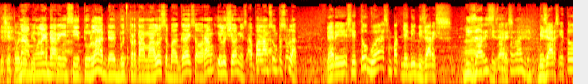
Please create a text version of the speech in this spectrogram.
di situ Nah, mulai pertama. dari situlah debut pertama lu sebagai seorang ilusionis. Apa Ya. langsung pesulap? Dari situ gue sempat jadi bizaris. Bizaris, itu bizaris. apa lagi? Bizaris itu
